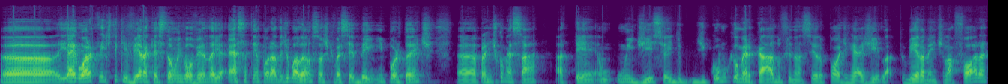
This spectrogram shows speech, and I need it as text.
Uh, e agora que a gente tem que ver a questão envolvendo aí essa temporada de balanço, acho que vai ser bem importante uh, para a gente começar a ter um, um indício aí de, de, como que o mercado financeiro pode reagir, primeiramente lá fora,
